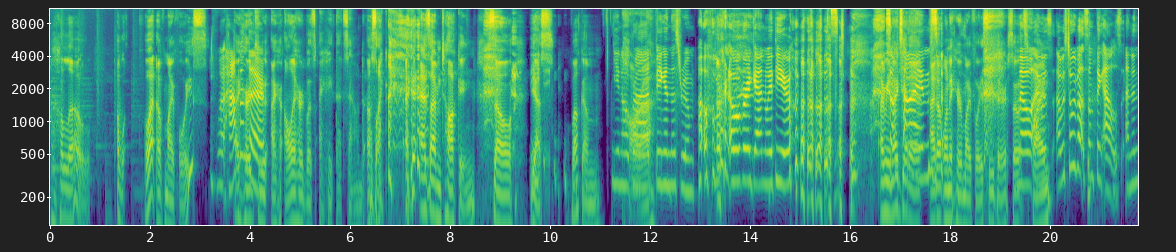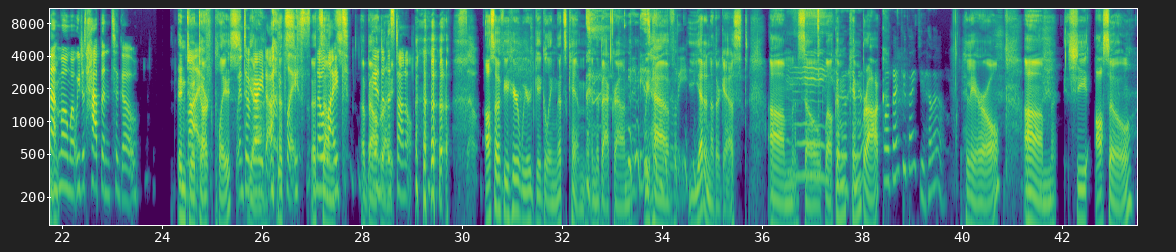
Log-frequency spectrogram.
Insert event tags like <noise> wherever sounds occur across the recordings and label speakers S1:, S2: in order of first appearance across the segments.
S1: Hello. Uh, wh- What of my voice?
S2: What happened I
S1: heard
S2: there?
S1: you. I all I heard was I hate that sound. I was like, <laughs> as I'm talking. So <laughs> yes, welcome.
S2: You know,
S1: Cara.
S2: Brad, being in this room <laughs> over and over again with you. <laughs> <laughs>
S1: I mean, I get it. I don't want to hear my voice either, so
S2: no,
S1: it's fine.
S2: I was I was talking about something else, and in that
S1: Mm.
S2: moment, we just happened to go
S1: into a dark place.
S2: into a
S1: Yeah,
S2: very dark place. No light at
S1: About
S2: the end
S1: right.
S2: of this tunnel. <laughs> So
S1: also, if you hear weird giggling, that's Kim in the background. We have
S2: Kimberly.
S1: yet another guest. Um, so welcome,
S3: Hello,
S1: Kim
S3: hello.
S1: Brock.
S3: Well, thank you, thank you. Hello.
S1: Hello. Um, she also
